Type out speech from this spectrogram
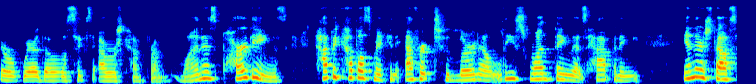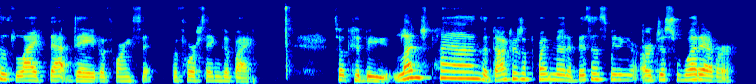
are where those six hours come from. One is partings. Happy couples make an effort to learn at least one thing that's happening in their spouse's life that day before, before saying goodbye. So it could be lunch plans, a doctor's appointment, a business meeting, or just whatever.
